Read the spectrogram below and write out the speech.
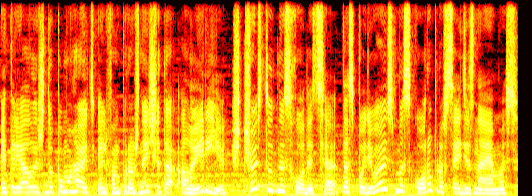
Етеріали ж допомагають ельфам порожнечі та Алерії. Щось тут не сходиться. Та сподіваюсь, ми скоро про все дізнаємось.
